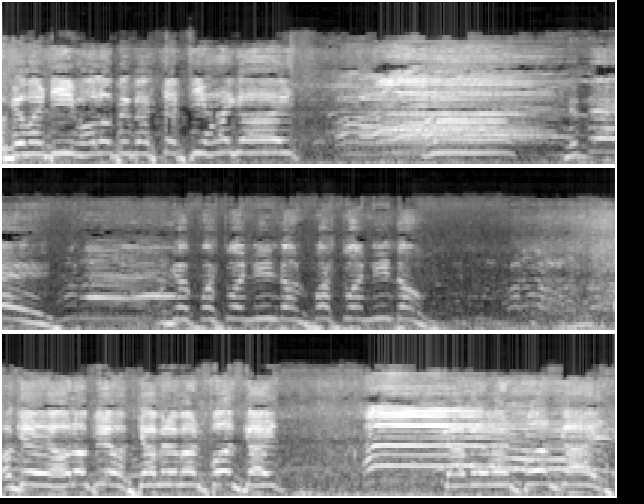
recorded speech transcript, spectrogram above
okay my team, all of you back there, say hi guys. Hi. Okay, first one kneel down, first one kneel down. Okay, all of you, cameraman first guys. Cameraman first guys.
